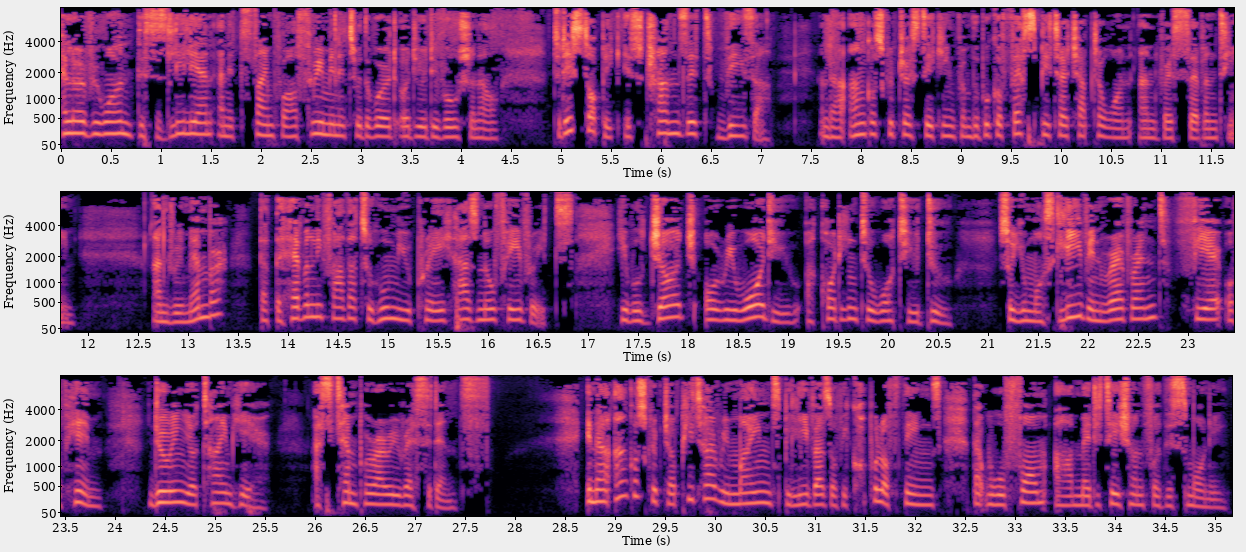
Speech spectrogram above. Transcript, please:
Hello, everyone. This is Lillian, and it's time for our three minutes with the word audio devotional. Today's topic is transit visa, and our anchor scripture is taken from the book of First Peter, chapter 1, and verse 17. And remember that the Heavenly Father to whom you pray has no favorites. He will judge or reward you according to what you do. So you must live in reverent fear of Him during your time here as temporary residents. In our anchor scripture, Peter reminds believers of a couple of things that will form our meditation for this morning.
